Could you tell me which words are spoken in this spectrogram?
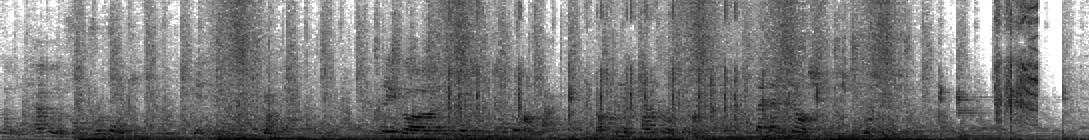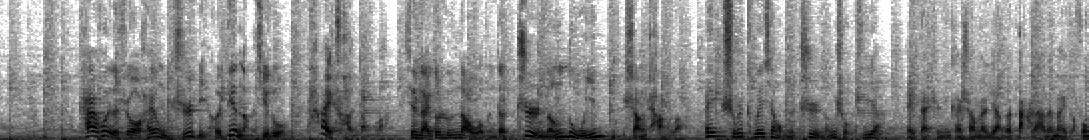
我们开会的时候着重提点表扬，那个声音非常大，然后那个发色非常大，大家一定要学，多学学。开会的时候还用纸笔和电脑记录，太传统了。现在该轮到我们的智能录音笔上场了。哎，是不是特别像我们的智能手机啊？哎，但是您看上面两个大大的麦克风，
